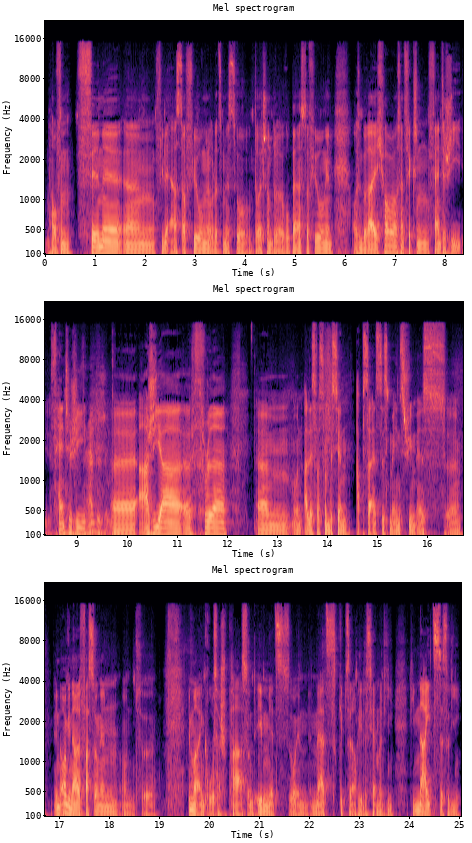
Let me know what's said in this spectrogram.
Ein Haufen Filme, ähm, viele Erstaufführungen oder zumindest so Deutschland- oder Europa-Erstaufführungen aus dem Bereich Horror, Science Fiction, Fantasy, Fantasy, Fantasy. äh, Asia, äh, Thriller ähm, und alles, was so ein bisschen abseits des Mainstream ist, äh, in Originalfassungen und äh, immer ein großer Spaß. Und eben jetzt so im, im März gibt's dann auch jedes Jahr immer die, die Nights, das ist so die,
